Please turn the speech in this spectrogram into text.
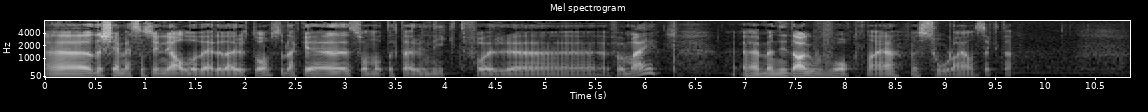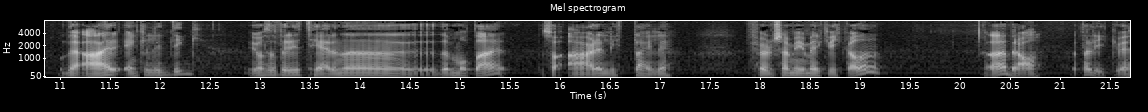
Uh, det skjer mest sannsynlig alle dere der ute òg, så det er ikke sånn at dette er unikt for, uh, for meg. Men i dag våkna jeg med sola i ansiktet. Og det er egentlig litt digg. Uansett hvor irriterende det på en måte er, så er det litt deilig. Føler seg mye mer kvikk av det. Ja, det er bra. Dette liker vi.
